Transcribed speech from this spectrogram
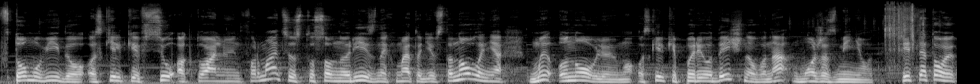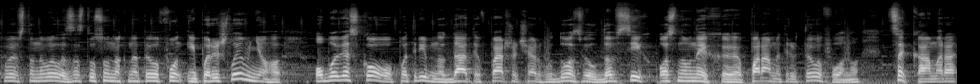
в тому відео, оскільки всю актуальну інформацію стосовно різних методів встановлення ми оновлюємо, оскільки періодично вона може змінюватися. Після того, як ви встановили застосунок на телефон і перейшли в нього, обов'язково потрібно дати в першу чергу дозвіл до всіх основних е, параметрів телефону: це камера,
